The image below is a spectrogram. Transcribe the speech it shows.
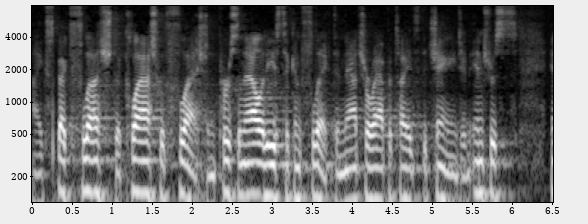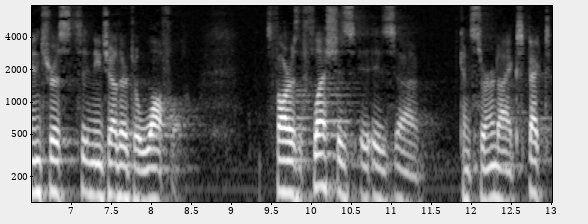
I expect flesh to clash with flesh and personalities to conflict and natural appetites to change and interests, interests in each other to waffle. As far as the flesh is, is uh, concerned, I expect,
